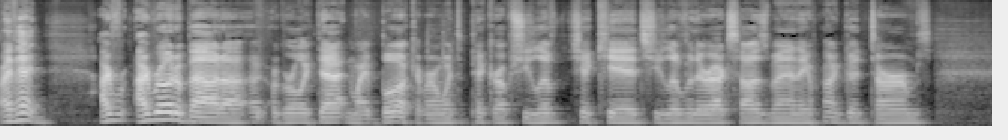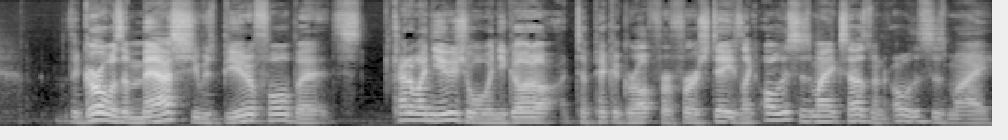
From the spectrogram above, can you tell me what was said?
I've had, I, I wrote about a, a girl like that in my book. I remember I went to pick her up. She lived, she had kids. She lived with her ex husband, and they were on good terms. The girl was a mess. She was beautiful, but it's kind of unusual when you go to, to pick a girl up for a first date. It's like, oh, this is my ex husband. Oh, this is my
